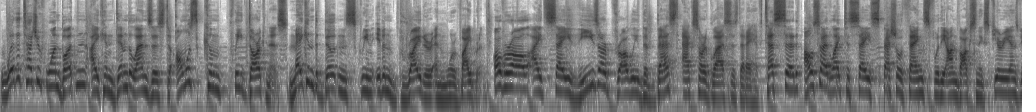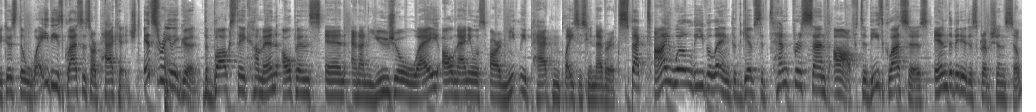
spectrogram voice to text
With a touch of one button, I can dim the lenses to almost complete darkness, making the built-in screen even brighter and more vibrant. Overall, I'd say these are probably the best XR glasses that I have tested. Also, I'd like to say special thanks for the unboxing experience because the way these glasses are packaged, it's really good. The box they come in opens in an unusual way. All manuals are neatly packed in places you never expect. I will leave a link that gives a 10% off to these glasses in the video description so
